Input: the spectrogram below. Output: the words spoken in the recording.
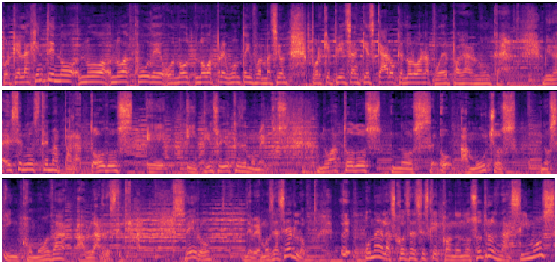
Porque la gente no, no, no acude o no, no pregunta información porque piensan que es caro, que no lo van a poder pagar nunca. Mira, este no es tema para todos eh, y pienso yo que es de momentos. No a todos nos, o a muchos nos incomoda hablar de este tema, pero debemos de hacerlo. Eh, una de las cosas es que cuando nosotros nacimos,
